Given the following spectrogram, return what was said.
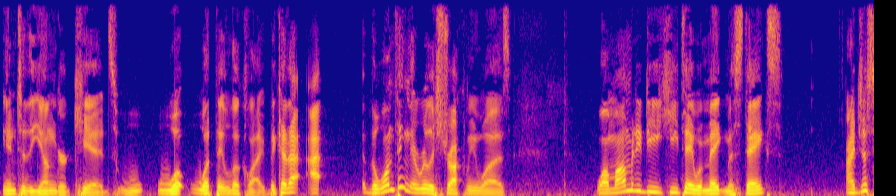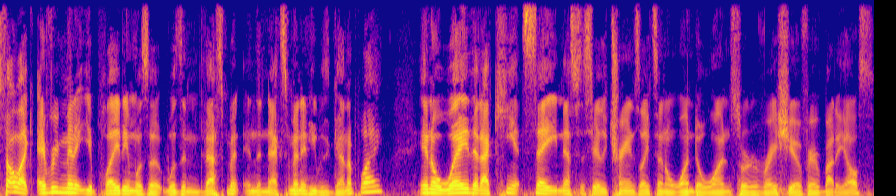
into the younger kids, what what they look like. Because I, I the one thing that really struck me was while Mamadi Diakite would make mistakes, I just felt like every minute you played him was a was an investment in the next minute he was gonna play in a way that I can't say necessarily translates in a one to one sort of ratio for everybody else.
